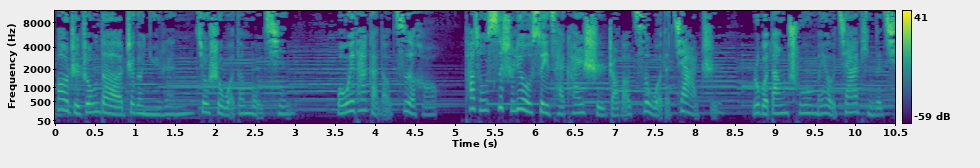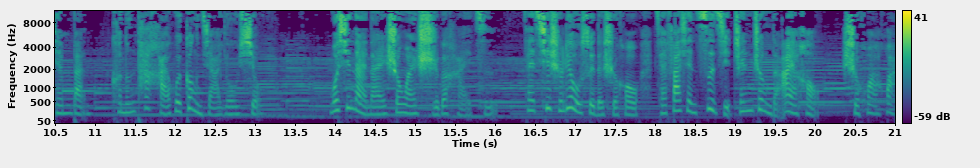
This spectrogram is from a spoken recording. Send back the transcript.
报纸中的这个女人就是我的母亲，我为她感到自豪。她从四十六岁才开始找到自我的价值。如果当初没有家庭的牵绊，可能她还会更加优秀。摩西奶奶生完十个孩子，在七十六岁的时候才发现自己真正的爱好是画画。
